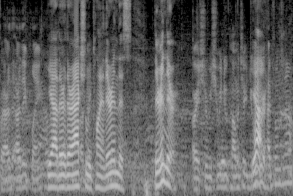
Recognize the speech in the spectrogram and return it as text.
But are they, are they playing? Yeah, they're they're actually Okay. playing. They're in this. They're in there. All right, should we should we do commentary? Do Yeah. we wear headphones now?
